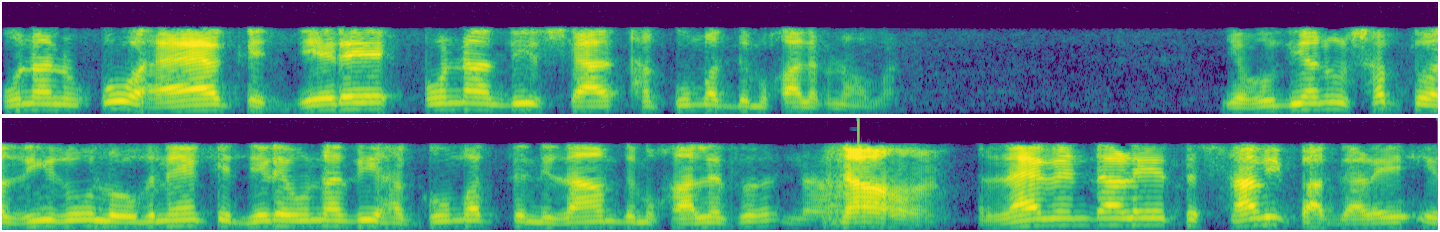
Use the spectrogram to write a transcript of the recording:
انہاں نو او ہے کہ جڑے انہاں دی حکومت دے مخالف نہ ہون۔ یہودیاں نو سب تو عزیز وہ لوگ نے کہ جڑے انہاں دی حکومت تے نظام دے مخالف نہ ہون ریونڈ والے تے ساوی پگ والے یہ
